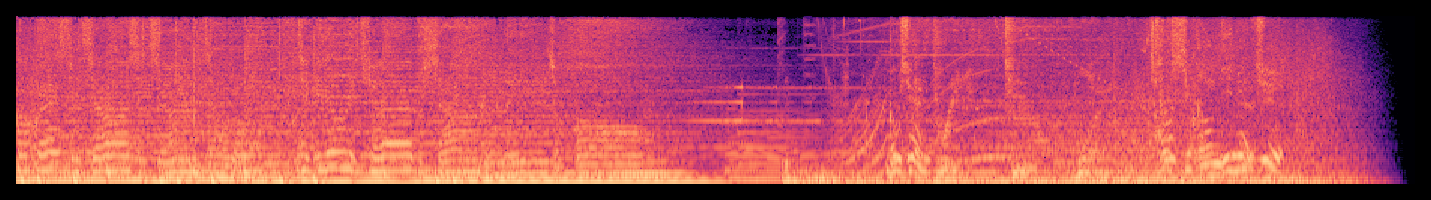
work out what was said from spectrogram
后悔随着时间掉落，记忆里却不想和你走过。勾选。超时空音乐剧。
